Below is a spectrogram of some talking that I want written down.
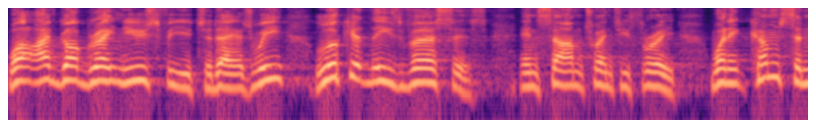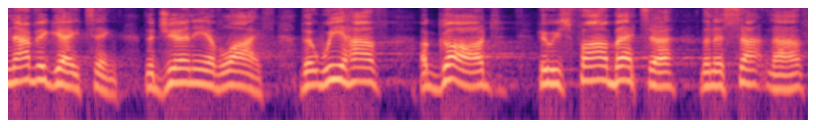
Well, I've got great news for you today as we look at these verses in Psalm 23. When it comes to navigating the journey of life, that we have a God who is far better than a sat nav,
